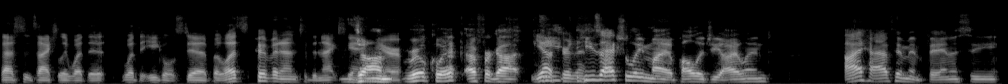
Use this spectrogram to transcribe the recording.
that's exactly what the what the Eagles did. But let's pivot into the next game John, here. real quick, I forgot. Yeah, He- sure. He's actually my apology island. I have him in fantasy,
